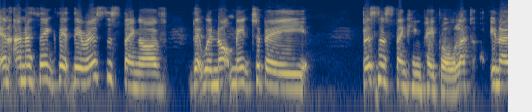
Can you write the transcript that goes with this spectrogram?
And and I think that there is this thing of that we're not meant to be business thinking people. Like, you know,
